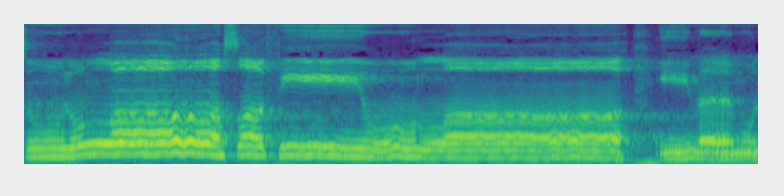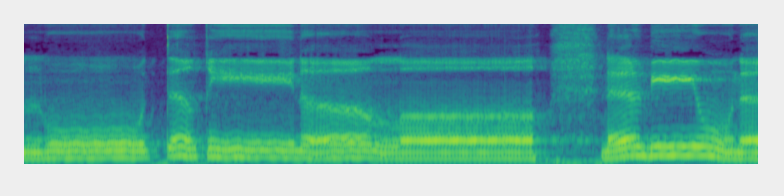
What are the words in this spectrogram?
رسول الله صفي الله إمام المتقين الله نبينا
